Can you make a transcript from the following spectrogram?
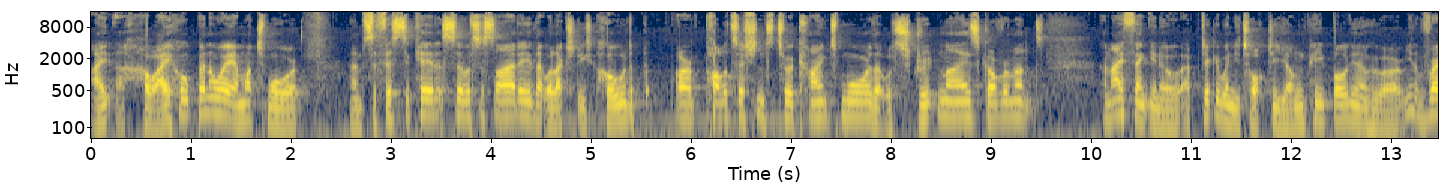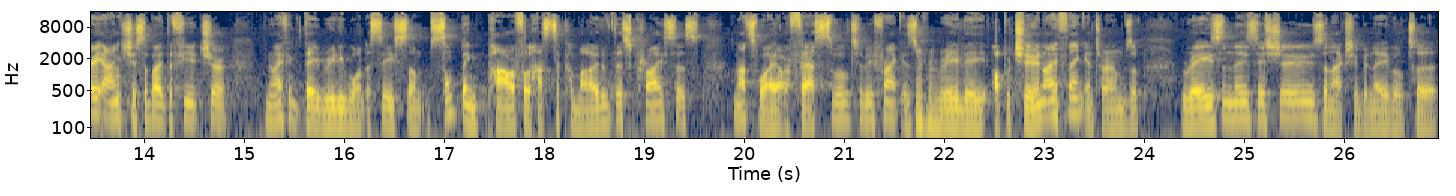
I, how I hope in a way, a much more um, sophisticated civil society that will actually hold our politicians to account more, that will scrutinise government. And I think, you know, uh, particularly when you talk to young people, you know, who are, you know, very anxious about the future, you know, I think they really want to see some something powerful has to come out of this crisis. And that's why our festival, to be frank, is Mhm. really opportune, I think, in terms of raising these issues and actually being able to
